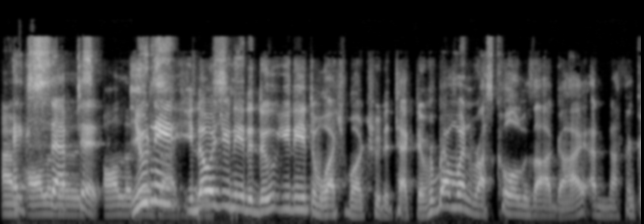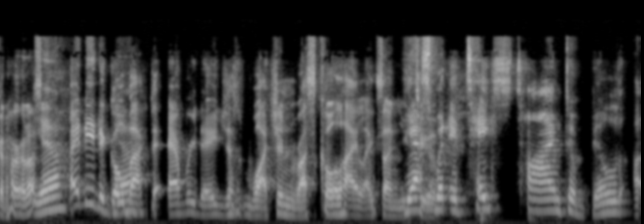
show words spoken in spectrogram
I'm Accept those- it. All of you need, you know what you need to do? You need to watch more True Detective. Remember when Rust Cohle was our guy and nothing could hurt us? Yeah. I need to go Yeah. back to every day just watching Rust Cohle highlights on YouTube. Yes, but it takes time to build a,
